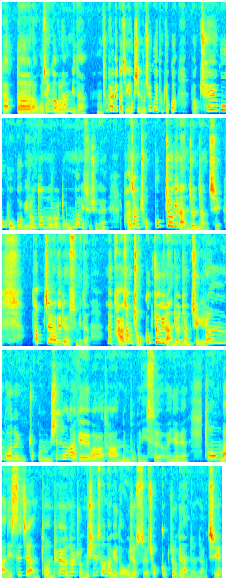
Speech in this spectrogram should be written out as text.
낫다라고 생각을 합니다. 음, 1800까지의 혁신으로 최고의 품격과 막 최고 고급 이런 단어를 너무 많이 쓰시네. 가장 적극적인 안전장치 탑재하게 되었습니다. 근데 가장 적극적인 안전장치 이런 거는 조금 신선하게 와 닿는 부분이 있어요. 왜냐면 보통 많이 쓰지 않던 표현을 조금 신선하게 넣으셨어요. 적극적인 안전장치.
